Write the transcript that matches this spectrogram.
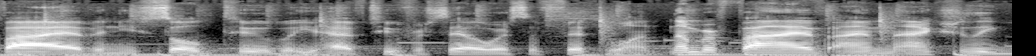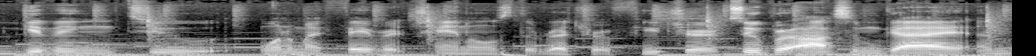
five and you sold two, but you have two for sale. Where's the fifth one? Number five, I'm actually giving to one of my favorite channels, The Retro Future. Super awesome guy. I'm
